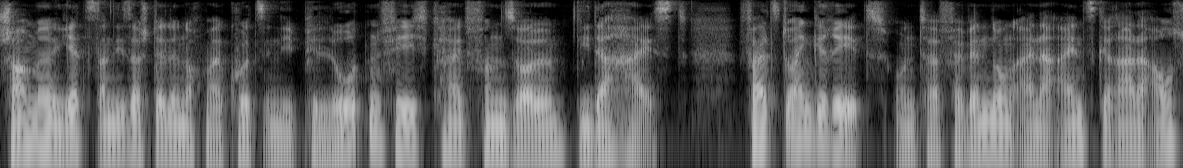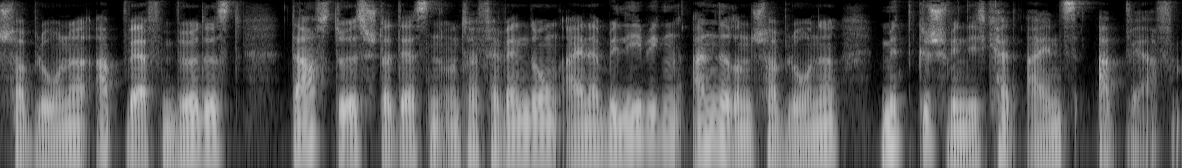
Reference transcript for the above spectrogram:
Schauen wir jetzt an dieser Stelle nochmal kurz in die Pilotenfähigkeit von Sol, die da heißt, falls du ein Gerät unter Verwendung einer 1 geradeaus Schablone abwerfen würdest, darfst du es stattdessen unter Verwendung einer beliebigen anderen Schablone mit Geschwindigkeit 1 abwerfen.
